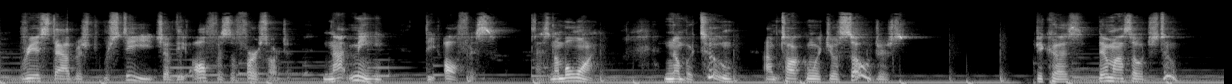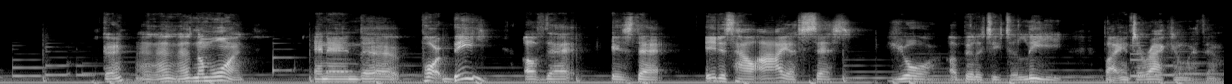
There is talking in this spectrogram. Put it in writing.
reestablish the prestige of the office of first sergeant. Not me, the office. That's number one. Number two, I'm talking with your soldiers because they're my soldiers too. Okay, that's number one. And then the part B of that is that it is how I assess your ability to lead by interacting with them.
